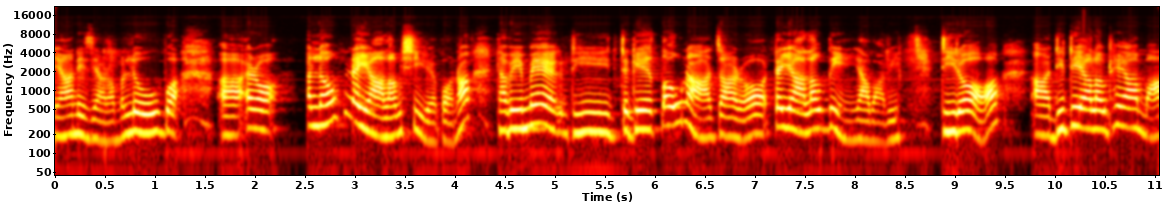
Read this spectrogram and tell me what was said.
များနေကြတော့မလို့ဘူးပေါ့အာအဲ့တော့ အလုံး200လောက်ရှိတယ်ပေါ့နော်ဒါပေမဲ့ဒီတကယ်သုံးတာကြတော့100လောက်သိရင်ရပါပြီဒီတော့အာဒီ100လောက်ထည့်ရမှာ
